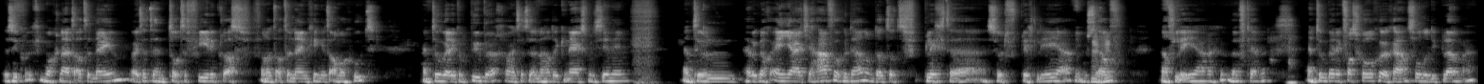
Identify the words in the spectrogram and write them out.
dus ik, ik, mocht naar het ateneum, weet het, en tot de vierde klas van het ateneum ging het allemaal goed. En toen werd ik een puber, weet het, en dan had ik nergens meer zin in. En toen heb ik nog één jaartje HAVO gedaan, omdat dat verplicht, een soort verplicht leerjaar. Je moest mm -hmm. elf elf leerjaren gehoofd hebben. En toen ben ik van school gegaan zonder diploma.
